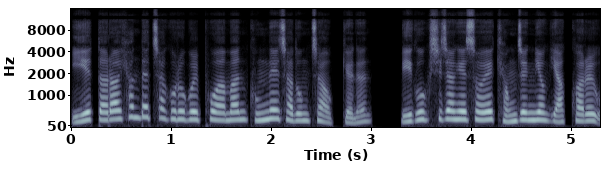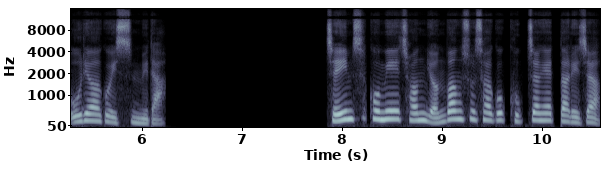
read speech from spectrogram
이에 따라 현대차 그룹을 포함한 국내 자동차 업계는 미국 시장에서의 경쟁력 약화를 우려하고 있습니다. 제임스 코미 전 연방수사국 국장의 딸이자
